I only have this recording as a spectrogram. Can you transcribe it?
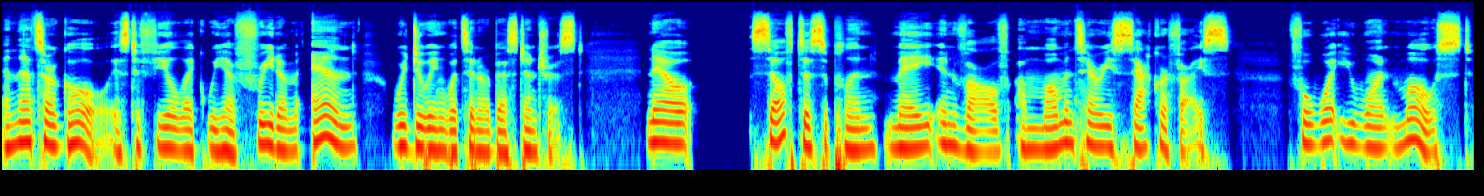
And that's our goal is to feel like we have freedom and we're doing what's in our best interest. Now, self discipline may involve a momentary sacrifice for what you want most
